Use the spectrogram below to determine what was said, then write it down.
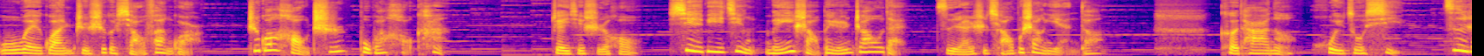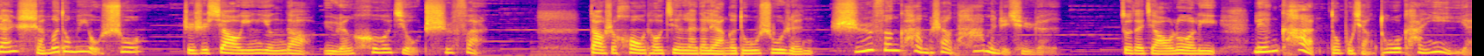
无味馆只是个小饭馆。只管好吃，不管好看。这些时候，谢必敬没少被人招待，自然是瞧不上眼的。可他呢，会做戏，自然什么都没有说，只是笑盈盈的与人喝酒吃饭。倒是后头进来的两个读书人，十分看不上他们这群人，坐在角落里，连看都不想多看一眼。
